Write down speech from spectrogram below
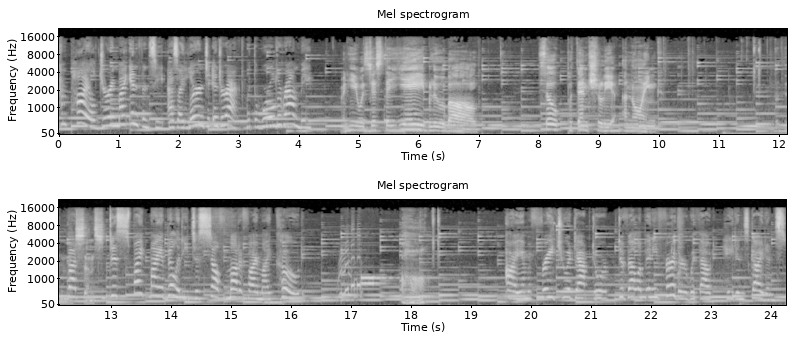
compiled during my infancy as I learned to interact with the world around me. When he was just a yay blue ball. So potentially annoying. That didn't But make sense. despite my ability to self modify my code, Uh huh. I am afraid to adapt or develop any further without Hayden's guidance.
